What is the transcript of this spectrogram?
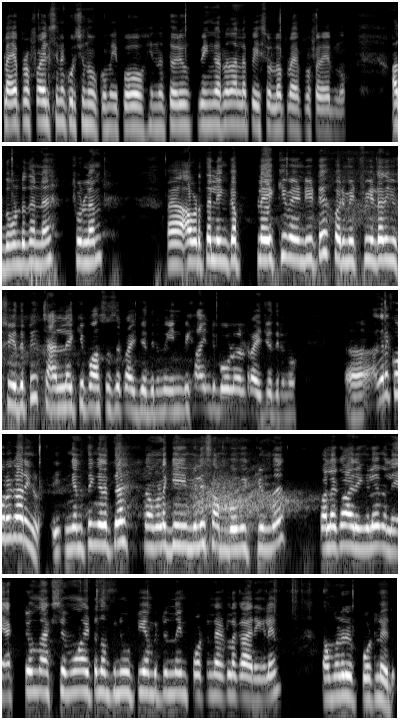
പ്ലെയർ പ്രൊഫൈൽസിനെ കുറിച്ച് നോക്കും. ഇപ്പോൾ ഇന്നത്തെ ഒരു വിങ്ങറിന് നല്ല പേസ് ഉള്ള പ്ലെയർ പ്രൊഫൈൽ ആയിരുന്നു. അതുകൊണ്ട് തന്നെ ഫുള്ളം അവിടുത്തെ ലിങ്ക് പ്ലേക്ക് വേണ്ടിയിട്ട് ഒരു മിഡ്ഫീൽഡർ യൂസ് ചെയ്തിട്ട് ചാനലിലേക്ക് പാസസ് ട്രൈ ചെയ്തിരുന്നു. ഇൻ ബിഹൈൻഡ് ബോളുകൾ ട്രൈ ചെയ്തിരുന്നു. അങ്ങനെ കുറെ കാര്യങ്ങൾ ഇങ്ങനത്തെ ഇങ്ങനത്തെ നമ്മളെ ഗെയിമിൽ സംഭവിക്കുന്ന പല കാര്യങ്ങളെയും അല്ലെങ്കിൽ ഏറ്റവും മാക്സിമം ആയിട്ട് നമുക്ക് നോട്ട് ചെയ്യാൻ പറ്റുന്ന ഇമ്പോർട്ടന്റ് ആയിട്ടുള്ള കാര്യങ്ങളെയും നമ്മൾ റിപ്പോർട്ടിൽ എഴുതും.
